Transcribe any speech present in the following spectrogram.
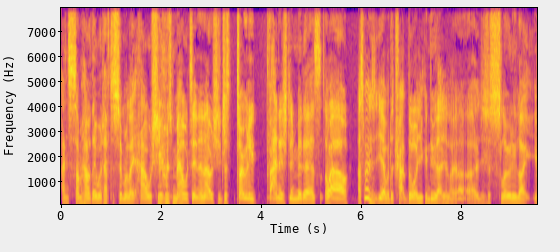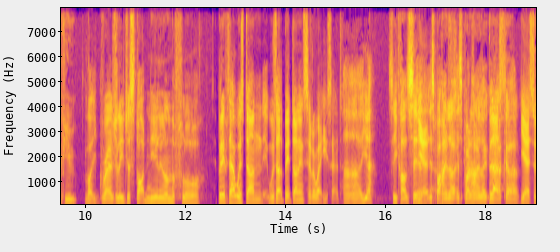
and somehow they would have to simulate how she was melting and how she just totally vanished in midair. Wow. I suppose, yeah, with the trapdoor, you can do that. You're like, ah, you just slowly, like, if you, like, gradually just start kneeling on the floor. But if that was done, was that bit done in silhouette? You said. Uh, yeah. So you can't see it. Yeah. It's behind a, it's behind a, But that's a curtain. yeah. So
